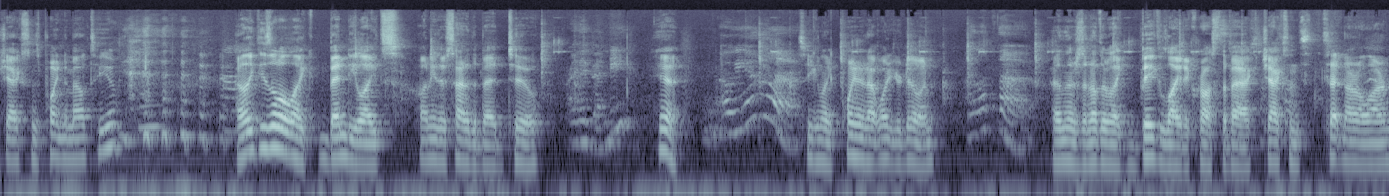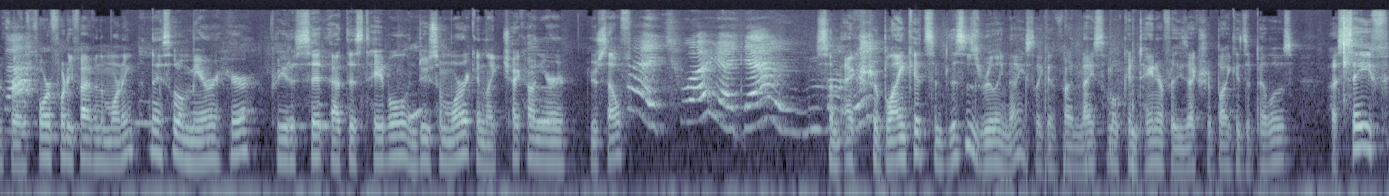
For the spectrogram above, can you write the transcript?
Jackson's pointing them out to you. I like these little like bendy lights on either side of the bed too. Are they bendy? Yeah. Oh yeah. So you can like point it at what you're doing. I love that. And there's another like big light across the back. Jackson's setting our alarm for 4:45 in the morning. Nice little mirror here for you to sit at this table and do some work and like check on your yourself. I try again. Some extra blankets and this is really nice. Like a, a nice little container for these extra blankets and pillows. A safe,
